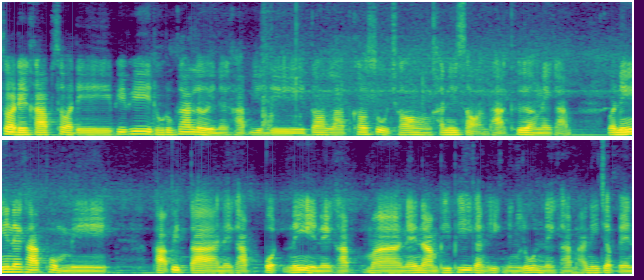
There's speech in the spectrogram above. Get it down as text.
สวัสดีครับ สวัสดีพี่ๆทุกๆท่านเลยนะครับ ยินดีต้อนรับเข้าสู่ช่องคณิสอนพระเครื่องนะครับ วันนี้นะครับผมมีพระปิดตานะครับปลดหนี้นะครับ มาแนะนำพี่ๆกันอีกหนึ่งรุ่นนะครับ อันนี้จะเป็น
